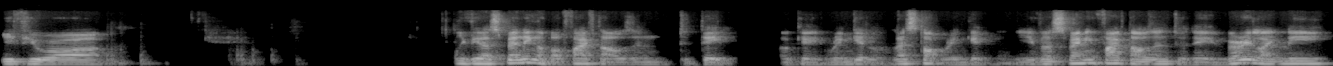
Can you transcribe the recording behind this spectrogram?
if you are if you are spending about 5,000 today, okay, ringgit, let's talk ringgit. If you're spending 5,000 today, very likely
